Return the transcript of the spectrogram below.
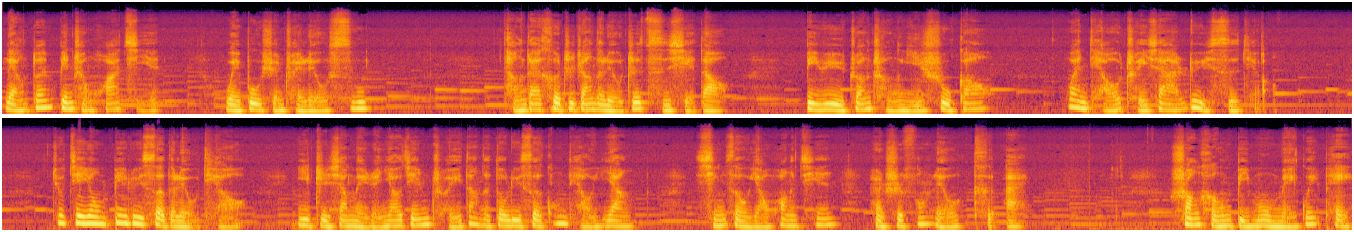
两端编成花结，尾部悬垂流苏。唐代贺知章的《柳枝词》写道：“碧玉妆成一树高。”万条垂下绿丝条，就借用碧绿色的柳条，一直像美人腰间垂荡的豆绿色空条一样，行走摇晃间，很是风流可爱。双横笔目玫瑰佩，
